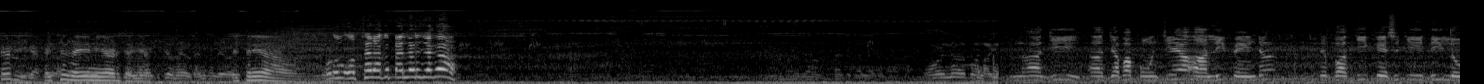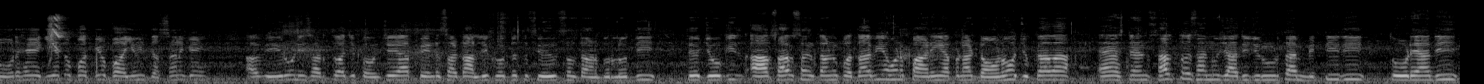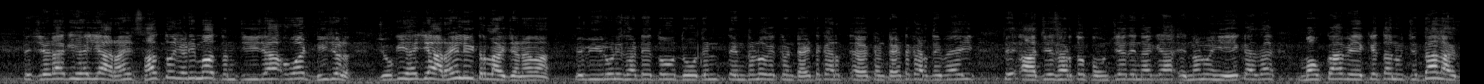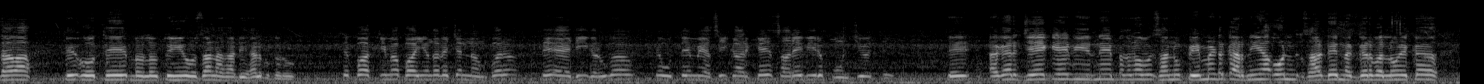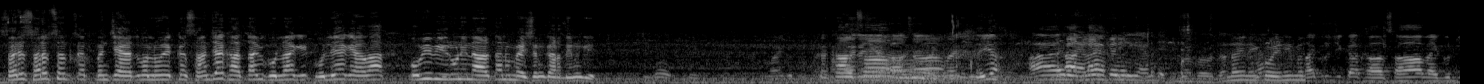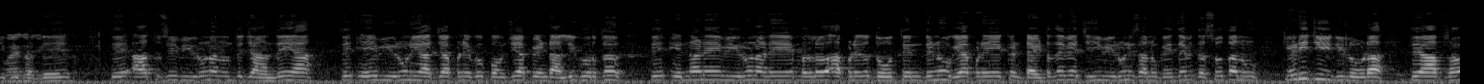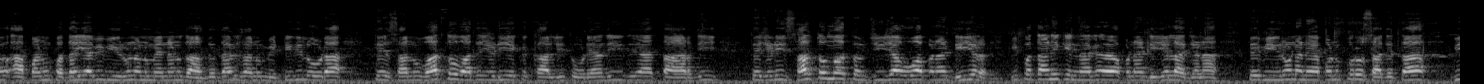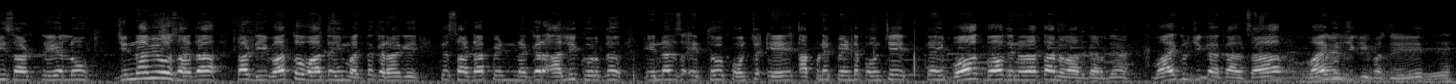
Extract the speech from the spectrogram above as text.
ਇੱਥੇ ਠੀਕ ਆ। ਇੱਥੇ ਸਹੀ ਨਹੀਂ ਹਟ ਸਹੀ ਆ। ਇੱਥੇ ਨਹੀਂ ਆ। ਹੁਣ ਉੱਥੇ ਲੱਗ ਪਹਿਲਣ ਜਗ੍ਹਾ। ਹਾਂਜੀ ਅੱਜ ਆਪਾਂ ਪਹੁੰਚੇ ਆ ਆਲੀ ਪਿੰਡ ਤੇ ਬਾਕੀ ਕਿਸ ਚੀਜ਼ ਦੀ ਲੋੜ ਹੈਗੀ ਹੈ ਤਾਂ ਬਾਕੀ ਉਹ ਬਾਈਓ ਹੀ ਦੱਸਣਗੇ। ਆ ਵੀਰੋ ਨਹੀਂ ਸਾਡੇ ਤੋਂ ਅੱਜ ਪਹੁੰਚੇ ਆ ਪਿੰਡ ਸਾਡਾ ਆਲੀ ਖੁਰਦ ਤਹਿਸੀਲ ਸੁਲਤਾਨਪੁਰ ਲੋਧੀ ਤੇ ਜੋ ਕਿ ਆਪ ਸਭ ਸੰਗਤਾਂ ਨੂੰ ਪਤਾ ਵੀ ਹੁਣ ਪਾਣੀ ਆਪਣਾ ਡਾਊਨ ਹੋ ਚੁੱਕਾ ਵਾ। ਇਸ ਟਾਈਮ ਸਭ ਤੋਂ ਸਾਨੂੰ ਜ਼ਿਆਦਾ ਜ਼ਰੂਰਤ ਆ ਮਿੱਟੀ ਦੀ, ਤੋੜਿਆਂ ਦੀ ਤੇ ਜਿਹੜਾ ਕਿ ਹਜ਼ਾਰਾਂ ਹੀ ਸਭ ਤੋਂ ਜਿਹੜੀ ਮਹੱਤਵਪੂਰਨ ਚੀਜ਼ ਆ ਉਹ ਆ ਡੀਜ਼ਲ, ਜੋ ਕਿ ਹਜ਼ਾਰਾਂ ਹੀ ਲੀਟਰ ਲੱਗ ਜਾਣਾ ਵਾ। ਤੇ ਵੀਰੋ ਨਹੀਂ ਸਾਡੇ ਤੋਂ ਦੋ ਦਿਨ, ਤਿੰਨ ਦਿਨ ਹੋ ਗਏ ਕੰਟੈਕਟ ਕਰ ਕੰਟੈਕਟ ਕਰਦੇ ਪਏ ਜੀ। ਤੇ ਅੱਜ ਇਹ ਸਾਡੇ ਤੋਂ ਪਹੁੰਚਿਆ ਤੇ ਇਹਨਾਂ ਕਿਹਾ, ਇਹਨਾਂ ਨੂੰ ਅਸੀਂ ਇਹ ਕਹਿੰਦਾ ਮੌਕਾ ਵੇਖ ਕੇ ਤੁਹਾਨੂੰ ਜਿੱਦਾਂ ਲੱਗਦਾ ਵਾ ਤੇ ਉੱਥੇ ਮਤਲਬ ਤੁਸੀਂ ਉਸ ਹਿਸਾਬ ਨਾਲ ਸਾਡੀ ਹੈਲਪ ਕਰੋ। ਤੇ ਬਾਕੀ ਮੈਂ ਬਾਈਆਂ ਦਾ ਵਿੱਚ ਨੰਬਰ ਤੇ ਆਈਡੀ ਕਰੂਗਾ ਤੇ ਉੱਤੇ ਮੈਸੇਜ ਕਰਕੇ ਸਾਰੇ ਵੀਰ ਪਹੁੰਚਿਓ ਇੱਥੇ। ਤੇ ਅਗਰ ਜੇ ਕਿਸੇ ਵੀਰ ਨੇ ਮਤਲਬ ਸਾਨੂੰ ਪੇਮੈਂਟ ਕਰਨੀ ਆ ਉਹ ਸਾਡੇ ਨਗਰ ਵੱਲੋਂ ਇੱਕ ਸਾਰੇ ਸਰਵ ਸੰ- ਪੰਚਾਇਤ ਵੱਲੋਂ ਇੱਕ ਸਾਂਝਾ ਖਾਤਾ ਵੀ ਖੋਲਾ ਖੋਲਿਆ ਗਿਆ ਵਾ ਉਹ ਵੀ ਵੀਰੋਂ ਨੇ ਨਾਲ ਤੁਹਾਨੂੰ ਮੈਂਸ਼ਨ ਕਰ ਦੇਣਗੇ। ਖਾਲਸਾ। ਸਹੀ ਆ? ਨਹੀਂ ਨਹੀਂ ਕੋਈ ਨਹੀਂ ਵਾਹਿਗੁਰੂ ਜੀ ਕਾ ਖਾਲਸਾ ਵਾਹਿਗੁਰੂ ਜੀ ਕੀ ਫਤਿਹ। ਤੇ ਆ ਤੁਸੀਂ ਵੀਰ ਉਹਨਾਂ ਨੂੰ ਤੇ ਜਾਣਦੇ ਆ ਤੇ ਇਹ ਵੀਰ ਹੁਣੀ ਅੱਜ ਆਪਣੇ ਕੋਲ ਪਹੁੰਚਿਆ ਪਿੰਡ ਆਲੀ ਖੁਰਦ ਤੇ ਇਹਨਾਂ ਨੇ ਵੀਰ ਉਹਨਾਂ ਨੇ ਮਤਲਬ ਆਪਣੇ ਤੋਂ 2-3 ਦਿਨ ਹੋ ਗਏ ਆਪਣੇ ਕੰਟੈਕਟ ਦੇ ਵਿੱਚ ਹੀ ਵੀਰ ਹੁਣੀ ਸਾਨੂੰ ਕਹਿੰਦੇ ਵੀ ਦੱਸੋ ਤੁਹਾਨੂੰ ਕਿਹੜੀ ਚੀਜ਼ ਦੀ ਲੋੜ ਆ ਤੇ ਆਪ ਸਭ ਆਪਾਂ ਨੂੰ ਪਤਾ ਹੀ ਆ ਵੀ ਵੀਰ ਉਹਨਾਂ ਨੂੰ ਮੈਂ ਇਹਨਾਂ ਨੂੰ ਦੱਸ ਦਿੱਤਾ ਵੀ ਸਾਨੂੰ ਮਿੱਟੀ ਦੀ ਲੋੜ ਆ ਤੇ ਸਾਨੂੰ ਵੱਧ ਤੋਂ ਵੱਧ ਜਿਹੜੀ ਇੱਕ ਖਾਲੀ ਤੋੜਿਆਂ ਦੀ ਜਾਂ ਤਾਰ ਦੀ ਤੇ ਜਿਹੜੀ ਸਭ ਤੋਂ ਮਹੱਤਵ ਚੀਜ਼ ਆ, ਉਹ ਆਪਣਾ ਡੀਜ਼ਲ। ਵੀ ਪਤਾ ਨਹੀਂ ਕਿੰਨਾ ਕੁ ਆਪਣਾ ਡੀਜ਼ਲ ਲੱਗ ਜਾਣਾ। ਤੇ ਵੀਰ ਉਹਨਾਂ ਨੇ ਆਪਾਂ ਨੂੰ ਭਰੋਸਾ ਦਿੱਤਾ ਵੀ ਸਾਡੇ ਵੱਲੋਂ ਜਿੰਨਾ ਵੀ ਹੋ ਸਕਦਾ, ਤੁਹਾਡੀ ਵੱਧ ਤੋਂ ਵੱਧ ਅਸੀਂ ਮਦਦ ਕਰਾਂਗੇ। ਤੇ ਸਾਡਾ ਪਿੰਡ ਨਗਰ ਆਲੀ ਖੁਰਦ, ਇਹਨਾਂ ਇੱਥੋਂ ਪਹੁੰਚ, ਇਹ ਆਪਣੇ ਪਿੰਡ ਪਹੁੰਚੇ ਤੇ ਅਸੀਂ ਬਹੁਤ ਬਹੁਤ ਇਹਨਾਂ ਦਾ ਧੰਨਵਾਦ ਕਰਦੇ ਹਾਂ। ਵਾਹਿਗੁਰੂ ਜੀ ਕਾ ਖਾਲਸਾ, ਵਾਹਿਗੁਰੂ ਜੀ ਕੀ ਫਤਿਹ।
